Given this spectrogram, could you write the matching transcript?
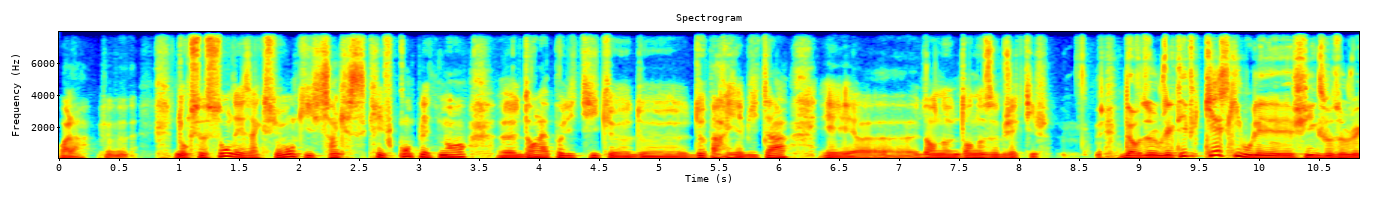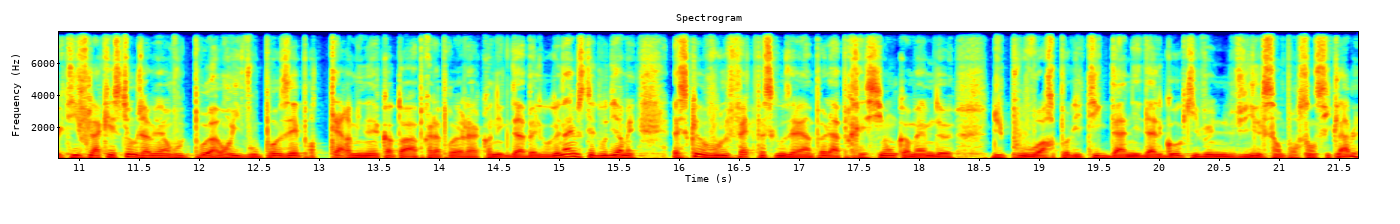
voilà. Euh, donc ce sont des actions qui s'inscrivent complètement dans la politique de, de Paris Habitat et dans nos objectifs. Dans vos objectifs, qu'est-ce qui vous les fixe, vos objectifs? La question que j'avais envie de vous poser pour terminer, quand, après la, la chronique d'Abel Guggenheim, c'était de vous dire, mais est-ce que vous le faites parce que vous avez un peu la pression quand même de, du pouvoir politique d'Anne Hidalgo qui veut une ville 100% cyclable?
